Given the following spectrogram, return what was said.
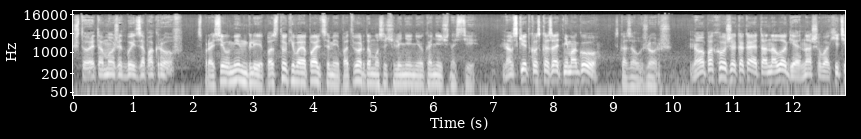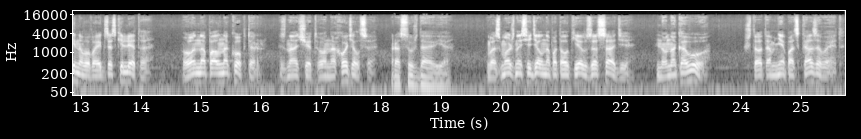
Что это может быть за покров?» – спросил Мингли, постукивая пальцами по твердому сочленению конечностей. «Навскидку сказать не могу», – сказал Жорж. Но, похоже, какая-то аналогия нашего хитинового экзоскелета. Он напал на коптер, значит, он охотился, рассуждаю я. Возможно, сидел на потолке в засаде. Но на кого? Что-то мне подсказывает,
